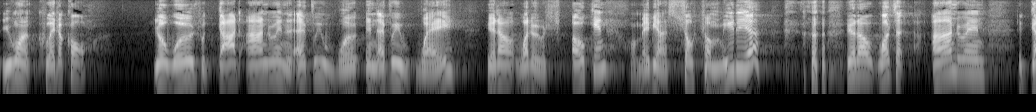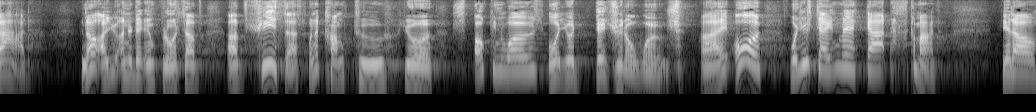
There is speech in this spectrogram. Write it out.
You weren't critical. Your words were God honoring in every word, in every way. You know, whether it was spoken or maybe on social media, you know, was it honoring God? You know, are you under the influence of, of Jesus when it comes to your spoken words or your digital words? All right? Or will you say, man, God, come on. You know,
